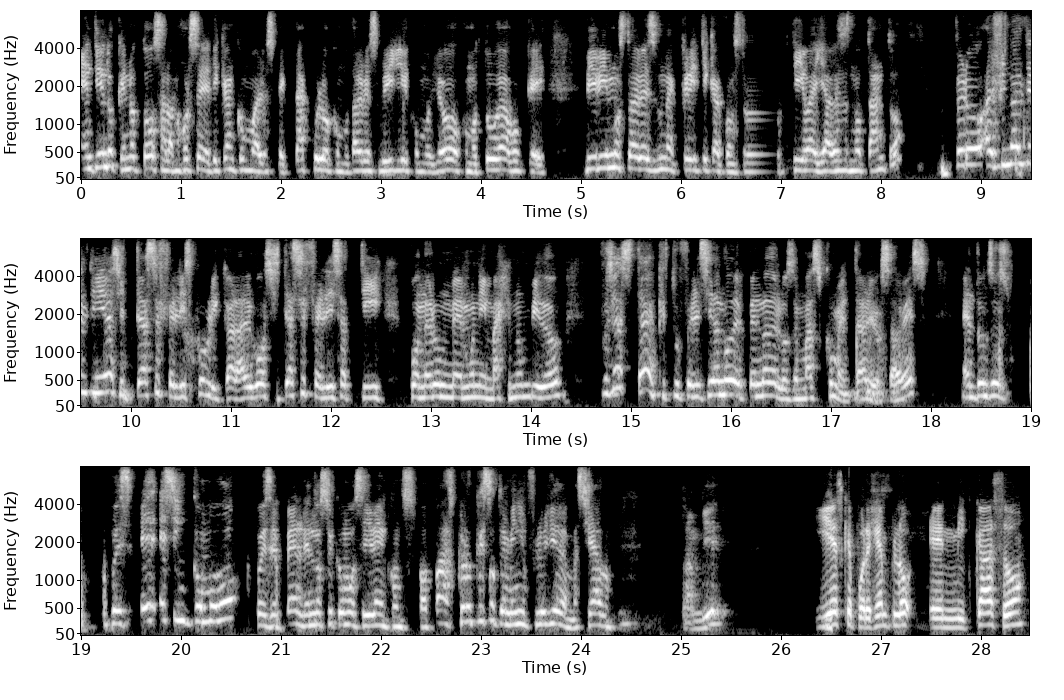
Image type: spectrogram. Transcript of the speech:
entiendo que no todos a lo mejor se dedican como al espectáculo, como tal vez Luigi, como yo, como tú, Gabo, que vivimos tal vez una crítica constructiva y a veces no tanto pero al final del día, si te hace feliz publicar algo, si te hace feliz a ti poner un meme, una imagen, un video, pues ya está, que tu felicidad no dependa de los demás comentarios, ¿sabes? Entonces, pues ¿e-, es, incómodo, pues depende, no sé cómo se lleven con sus papás. Creo que eso también influye demasiado. También. Y es que, por ejemplo, en mi caso,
